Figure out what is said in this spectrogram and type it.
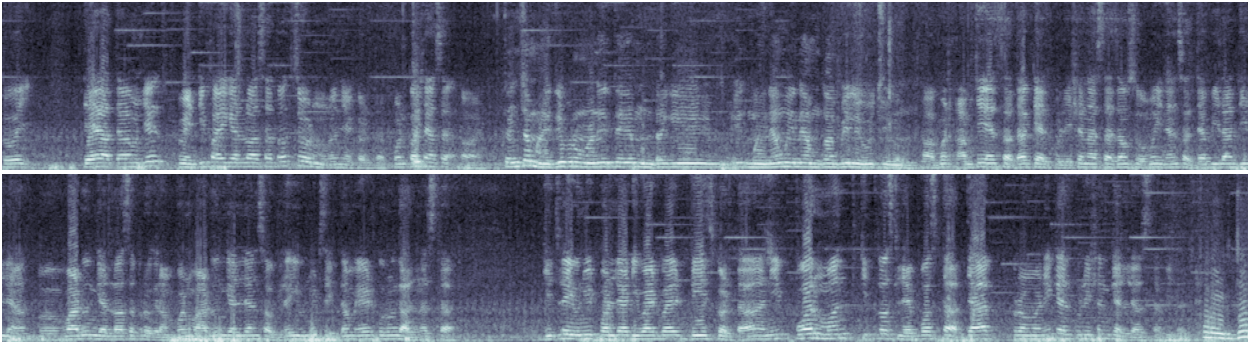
सो ते आतां म्हणजे ट्वेंटी फाय गेल्लो आसा तो चड म्हणून हें करतात. पण कशें आसा हय त्यांच्या माहिती प्रमाणे ते म्हणटा की एक म्हयन्या म्हयने आमकां बिल येवची हा पण आमचें हें सदां कॅल्कुलेशन आसा जावं स म्हयन्यान सद्या बिलां दिल्या. वाडून गेल्लो आसा प्रोग्राम पण वाडून गेल्ल्यान सगळे युनिट्स एकदम एड करून घालनासता जितले युनिट पडल्या डिवायड बाय डेज करता. आनी पर मंथ कितलो स्लॅब बसता त्या प्रमाणे कॅल्कुलेशन केल्लें आसता बिलाचें. पण एकदम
